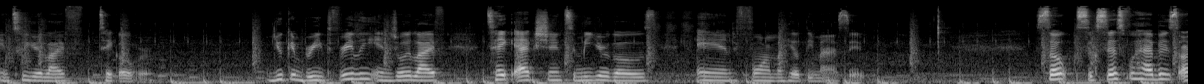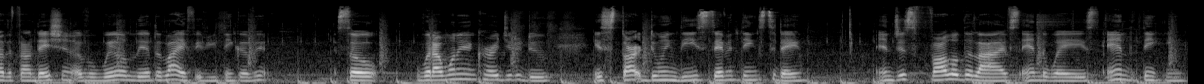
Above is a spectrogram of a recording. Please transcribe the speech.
into your life take over. You can breathe freely, enjoy life, take action to meet your goals, and form a healthy mindset. So, successful habits are the foundation of a well lived life if you think of it. So, what I want to encourage you to do is start doing these seven things today and just follow the lives and the ways and the thinking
